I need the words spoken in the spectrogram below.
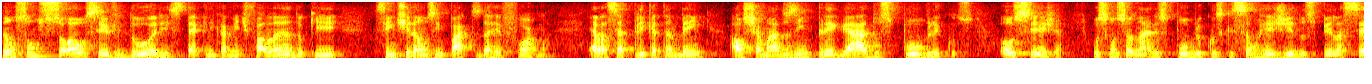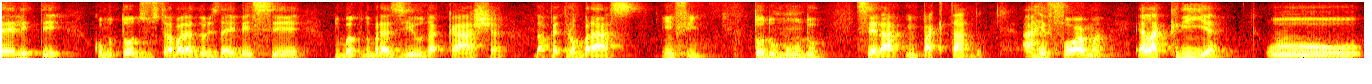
não são só os servidores, tecnicamente falando, que sentirão os impactos da reforma ela se aplica também aos chamados empregados públicos, ou seja, os funcionários públicos que são regidos pela CLT, como todos os trabalhadores da EBC, do Banco do Brasil, da Caixa, da Petrobras, enfim, todo mundo será impactado. A reforma, ela cria o,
